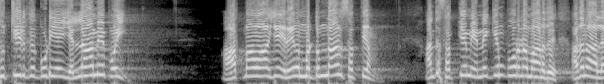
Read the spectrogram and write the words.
சுற்றி இருக்கக்கூடிய எல்லாமே பொய் ஆத்மாவாகிய இறைவன் மட்டும்தான் சத்தியம். அந்த சத்தியம் என்னைக்கும் பூரணமானது. அதனால்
